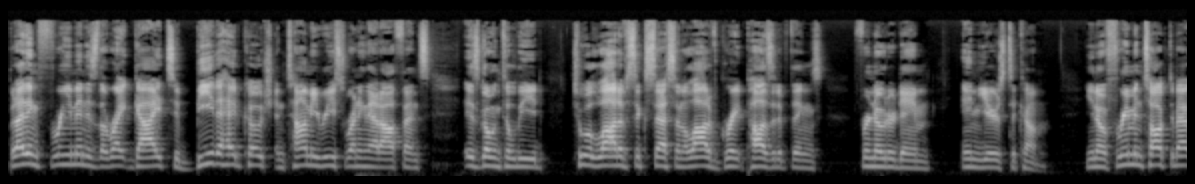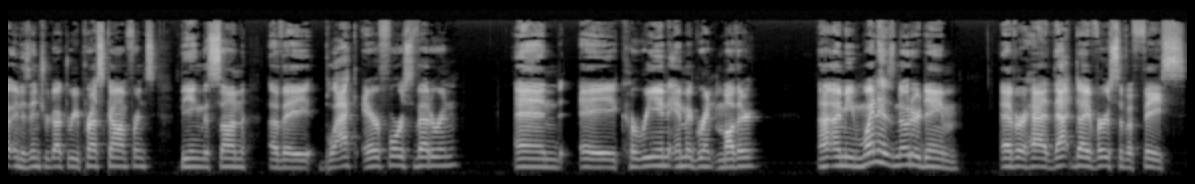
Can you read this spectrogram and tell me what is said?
but I think Freeman is the right guy to be the head coach, and Tommy Rees running that offense is going to lead to a lot of success and a lot of great positive things for Notre Dame in years to come. You know, Freeman talked about in his introductory press conference being the son of a black Air Force veteran and a Korean immigrant mother. I mean, when has Notre Dame ever had that diverse of a face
